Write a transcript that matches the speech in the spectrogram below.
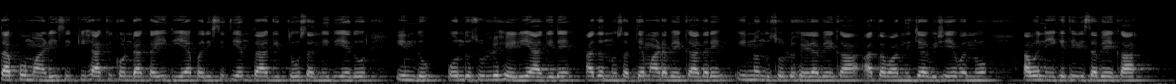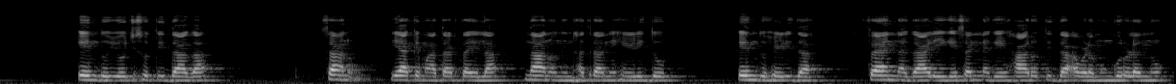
ತಪ್ಪು ಮಾಡಿ ಸಿಕ್ಕಿ ಹಾಕಿಕೊಂಡ ಕೈದಿಯ ಪರಿಸ್ಥಿತಿಯಂತಾಗಿತ್ತು ಸನ್ನಿಧಿಯದು? ಇಂದು ಒಂದು ಸುಳ್ಳು ಹೇಳಿ ಆಗಿದೆ. ಅದನ್ನು ಸತ್ಯ ಮಾಡಬೇಕಾದರೆ ಇನ್ನೊಂದು ಸುಳ್ಳು ಹೇಳಬೇಕಾ? ಅಥವಾ ನಿಜ ವಿಷಯವನ್ನು ಅವನಿಗೆ ತಿಳಿಸಬೇಕಾ? ಎಂದು ಯೋಚಿಸುತ್ತಿದ್ದಾಗ, ಸಾನು, ಯಾಕೆ ಮಾತಾಡ್ತಾ ಇಲ್ಲ? ನಾನು ನಿನ್ನ ಹತ್ರನೇ ಹೇಳಿದ್ದು ಎಂದು ಹೇಳಿದ ಫ್ಯಾನ್ನ ಗಾಳಿಗೆ ಸಣ್ಣಗೆ ಹಾರುತ್ತಿದ್ದ ಅವಳ ಮುಂಗುರುಳನ್ನು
